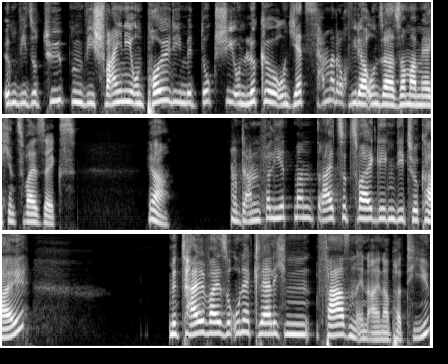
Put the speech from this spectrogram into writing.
irgendwie so Typen wie Schweini und Poldi mit Duxi und Lücke und jetzt haben wir doch wieder unser Sommermärchen 2.6. Ja, und dann verliert man 3 zu 2 gegen die Türkei mit teilweise unerklärlichen Phasen in einer Partie,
